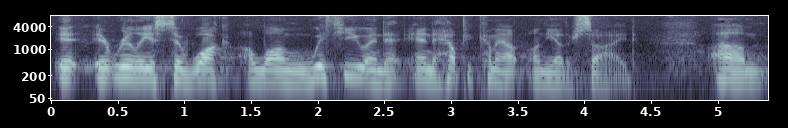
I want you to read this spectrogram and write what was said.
It, it really is to walk along with you and, and help you come out on the other side. Um,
